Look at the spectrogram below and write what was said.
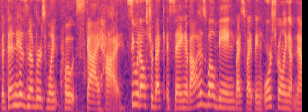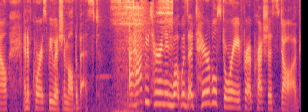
but then his numbers went, quote, sky high. See what else Trebek is saying about his well being by swiping or scrolling up now. And of course, we wish him all the best. A happy turn in what was a terrible story for a precious dog.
